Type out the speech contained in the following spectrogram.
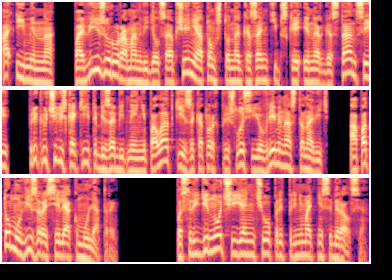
а именно, по визору Роман видел сообщение о том, что на Казантипской энергостанции приключились какие-то безобидные неполадки, из-за которых пришлось ее временно остановить, а потом у визора сели аккумуляторы. Посреди ночи я ничего предпринимать не собирался.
